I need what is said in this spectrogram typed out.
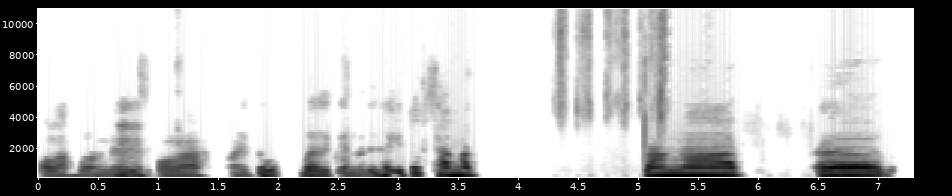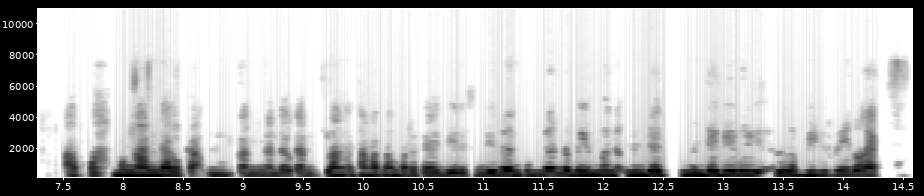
sekolah pulang dari Hmm. sekolah, nah itu balik Indonesia itu sangat sangat eh, apa mengandalkan bukan mengandalkan sang- sangat mempercayai diri sendiri dan kemudian lebih men- menjadi menjadi li- lebih rileks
